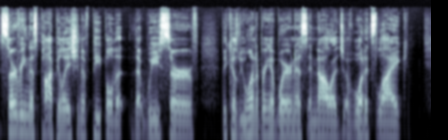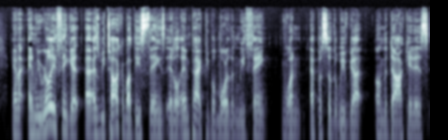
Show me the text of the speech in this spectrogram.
serving this population of people that that we serve? Because we want to bring awareness and knowledge of what it's like. And, and we really think it, as we talk about these things, it'll impact people more than we think. One episode that we've got on the docket is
